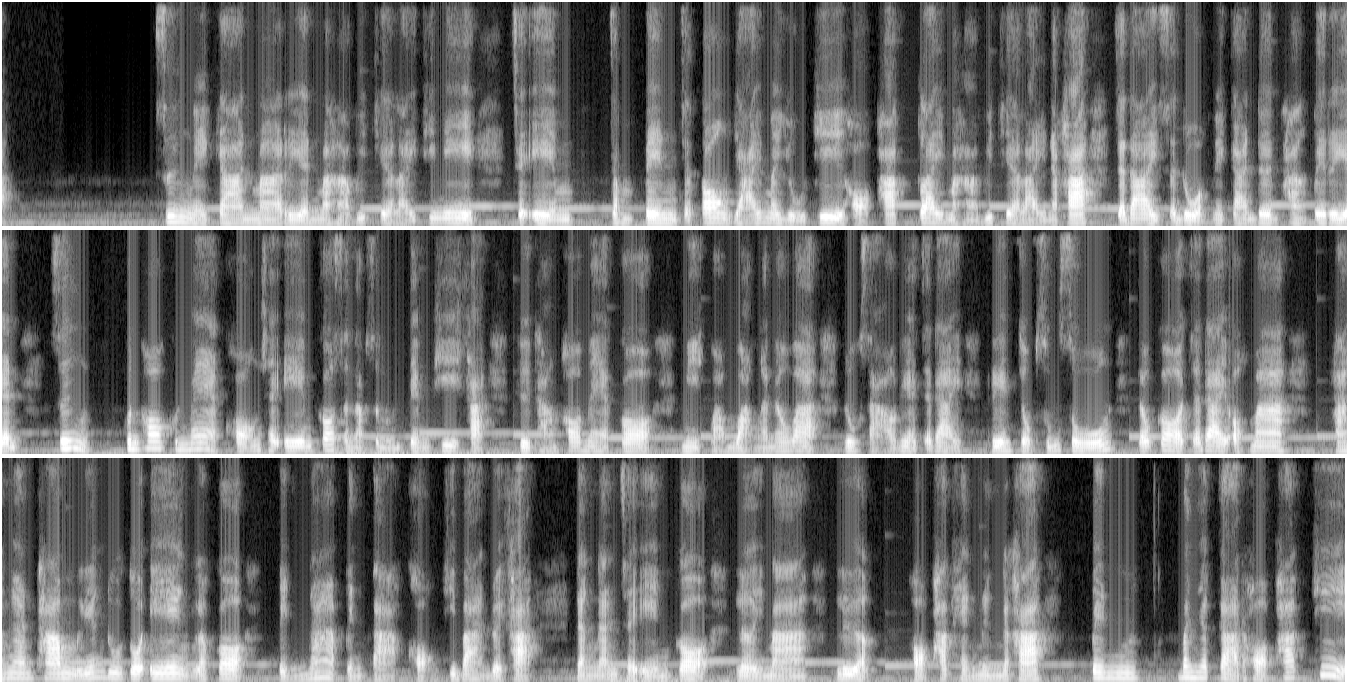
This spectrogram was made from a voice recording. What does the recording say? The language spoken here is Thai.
ซึ่งในการมาเรียนมหาวิทยาลัยที่นี่เจเอมจำเป็นจะต้องย้ายมาอยู่ที่หอพักใกล้มหาวิทยาลัยนะคะ จะได้สะดวกในการเดินทางไปเรียน ซึ่งคุณพ่อคุณแม่ของชายเอมก็สนับสนุนเต็มที่ค่ะ คือทางพ่อแม่ก็มีความหวังนะว่า ลูกสาวเนี่ยจะได้เรียนจบสูงๆ แล้วก็จะได้ออกมาหางานทำเลี้ยงดูตัวเอง แล้วก็ เป็นหน้าเป็นตาของที่บ้านด้วยค่ะ ดังนั้นชายเอมก็เลยมาเลือกหอพักแห่งหนึ่งนะคะ เป็นบรรยากาศหอพักที่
